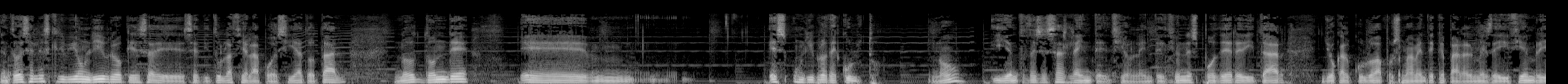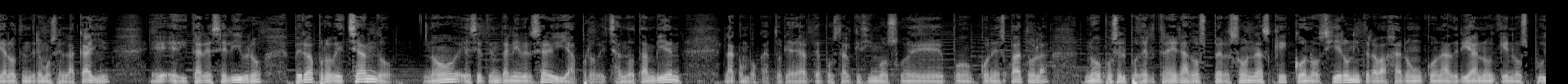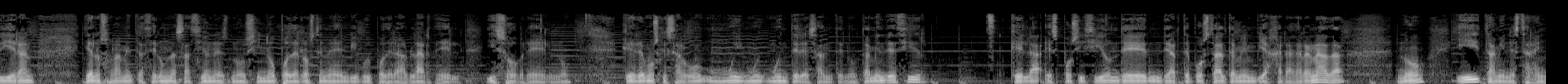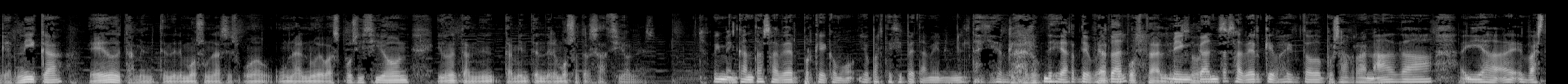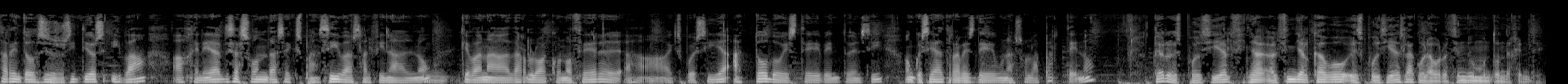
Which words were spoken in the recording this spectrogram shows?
Entonces él escribió un libro que eh, se titula Hacia la poesía total, ¿no? donde eh, es un libro de culto, ¿no? Y entonces esa es la intención. La intención es poder editar, yo calculo aproximadamente que para el mes de diciembre ya lo tendremos en la calle, eh, editar ese libro, pero aprovechando ¿no? ese 30 aniversario y aprovechando también la convocatoria de arte postal que hicimos eh, con Espátola, ¿no? pues el poder traer a dos personas que conocieron y trabajaron con Adriano y que nos pudieran ya no solamente hacer unas acciones, ¿no? sino poderlos tener en vivo y poder hablar de él y sobre él. ¿no? Creemos que es algo muy, muy, muy interesante. ¿no? También decir que la exposición de, arte postal también viajará a Granada, ¿no? Y también estará en Guernica, ¿eh? donde también tendremos una, una nueva exposición y donde también, también tendremos otras acciones. Y me encanta saber, porque como yo participé también en el taller de arte postal, me encanta saber que va a ir todo pues a Granada y va a estar en todos esos sitios y va a generar esas ondas expansivas al final, ¿no? Mm. Que van a darlo a conocer eh, a, a Expoesía, a todo este evento en sí, aunque sea a través de una sola parte, ¿no? Claro, es poesía al final, al fin y al cabo, es poesía es la colaboración de un montón de gente.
